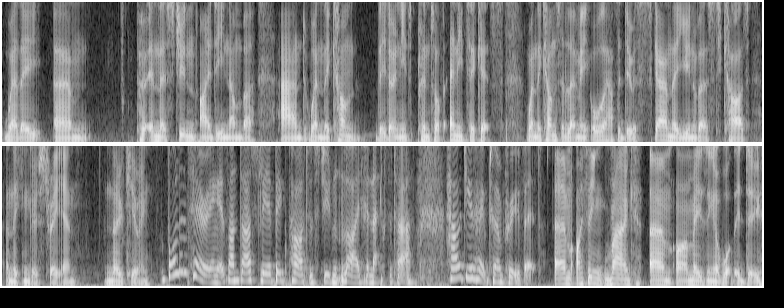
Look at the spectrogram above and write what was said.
where they put in their student ID number, and when they come, they don't need to print off any tickets. When they come to the Lemmy, all they have to do is scan their university card, and they can go straight in. No queuing. Volunteering is undoubtedly a big part of student life in Exeter. How do you hope to improve it? Um, I think RAG um, are amazing at what they do,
